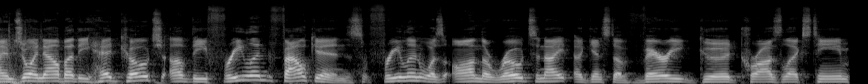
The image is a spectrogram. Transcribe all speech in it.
I am joined now by the head coach of the Freeland Falcons. Freeland was on the road tonight against a very good Cros-Lex team.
